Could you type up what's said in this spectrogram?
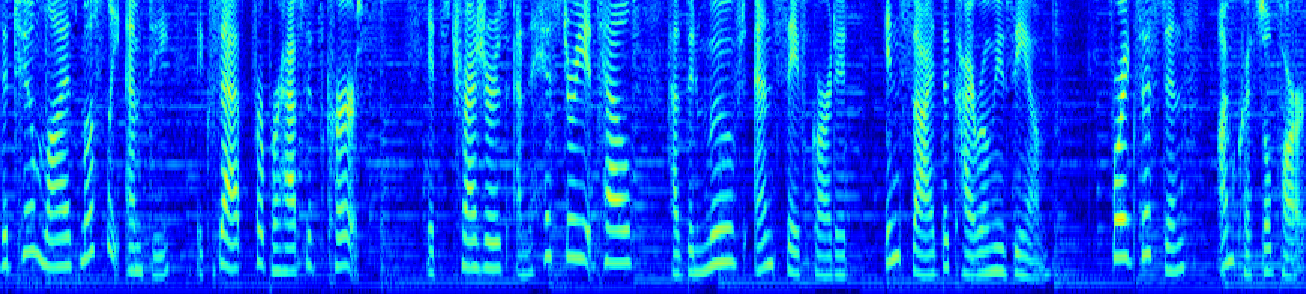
the tomb lies mostly empty, except for perhaps its curse. Its treasures and the history it tells have been moved and safeguarded inside the Cairo Museum. For Xistance, I'm Crystal Park.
